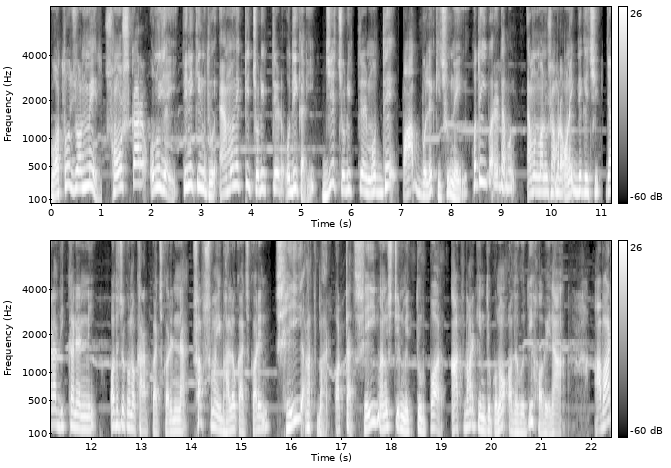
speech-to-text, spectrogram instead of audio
গত জন্মের সংস্কার অনুযায়ী তিনি কিন্তু এমন একটি চরিত্রের অধিকারী, যে চরিত্রের মধ্যে পাপ বলে কিছু নেই। হতেই পারে তেমন। এমন মানুষ আমরা অনেক দেখেছি যারা দীক্ষা নেননি, অথচ কোনো খারাপ কাজ করেন না সবসময় ভালো কাজ করেন। সেই আত্মার, অর্থাৎ সেই মানুষটির মৃত্যুর পর আত্মার কিন্তু কোনো অধগতি হবে না। আবার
